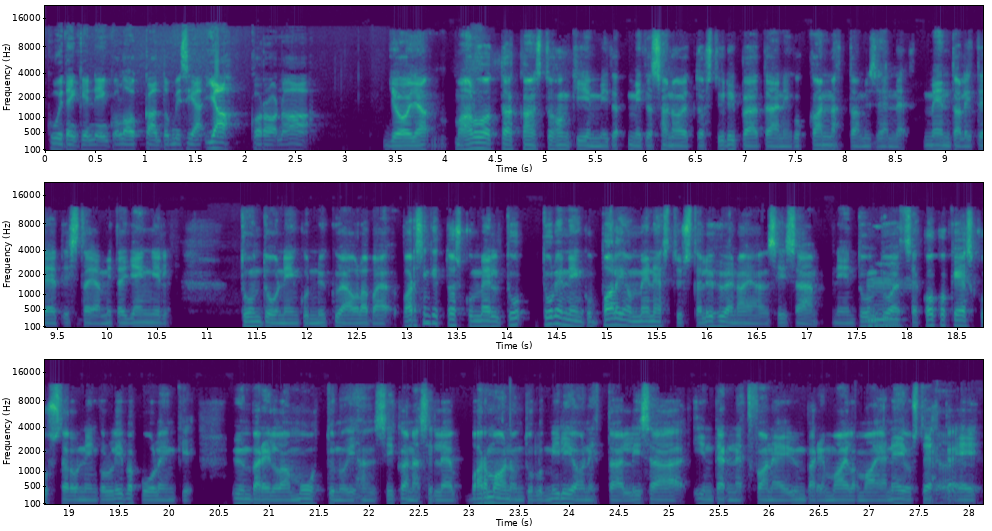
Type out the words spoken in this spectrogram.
kuitenkin niin kuin loukkaantumisia ja koronaa. Joo, ja mä haluan ottaa myös tuohon kiinni, mitä, mitä sanoit tuosta ylipäätään niin kuin kannattamisen mentaliteetista ja mitä jengillä tuntuu niin kuin nykyään olevan. Varsinkin tuossa, kun meillä tu- tuli niin kuin paljon menestystä lyhyen ajan sisään, niin tuntuu, Mm. että se koko keskustelu niin kuin Liverpoolinkin ympärillä on muuttunut ihan sikana. Sille varmaan on tullut miljoonittain lisää internetfaneja ympäri maailmaa, ja ne just ehkä Joo. ei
